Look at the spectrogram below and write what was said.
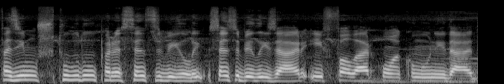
fazemos tudo para sensibilizar e falar com a comunidade.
